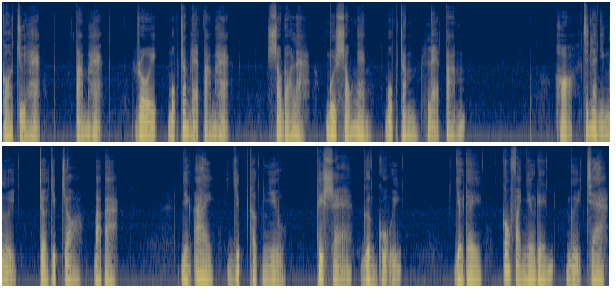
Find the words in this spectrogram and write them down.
có chuỗi hạt, 8 hạt, rồi 108 hạt. Sau đó là 16.108. Họ chính là những người trợ giúp cho bà bà. Những ai giúp thật nhiều thì sẽ gần gũi. Giờ đây, con phải nhớ đến người cha.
